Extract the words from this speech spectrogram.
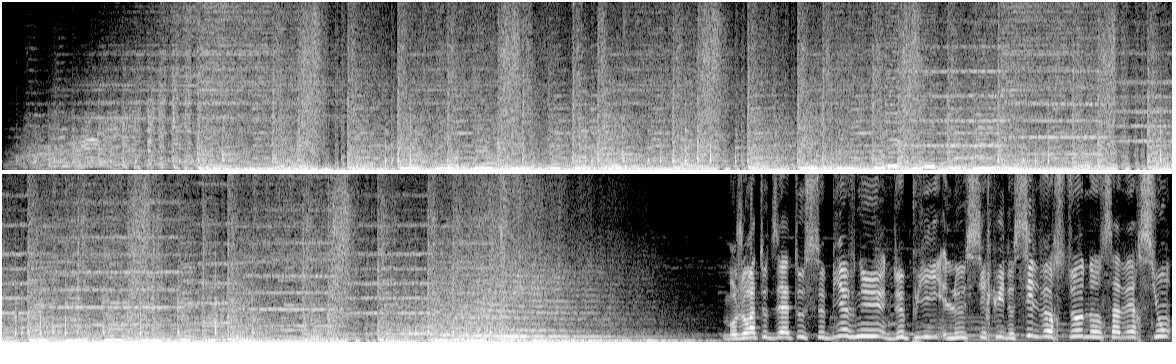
Thank you. Bonjour à toutes et à tous, bienvenue depuis le circuit de Silverstone dans sa version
